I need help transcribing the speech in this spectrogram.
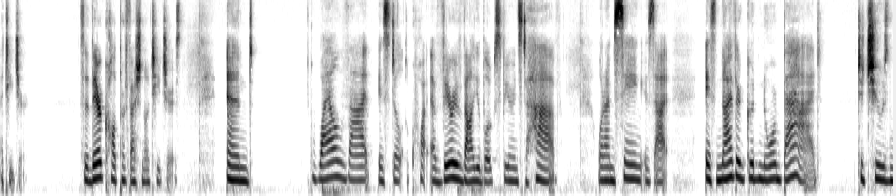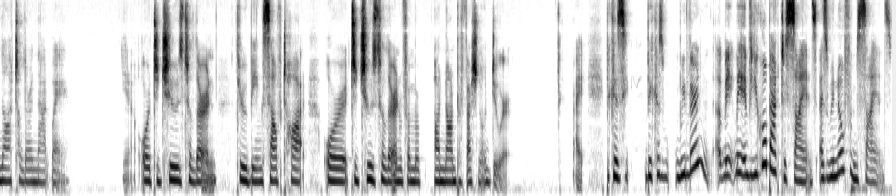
a teacher so they're called professional teachers and while that is still quite a very valuable experience to have what i'm saying is that it's neither good nor bad to choose not to learn that way you know or to choose to learn through being self-taught or to choose to learn from a, a non-professional doer right? Because because we learn. I mean, if you go back to science, as we know from science,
